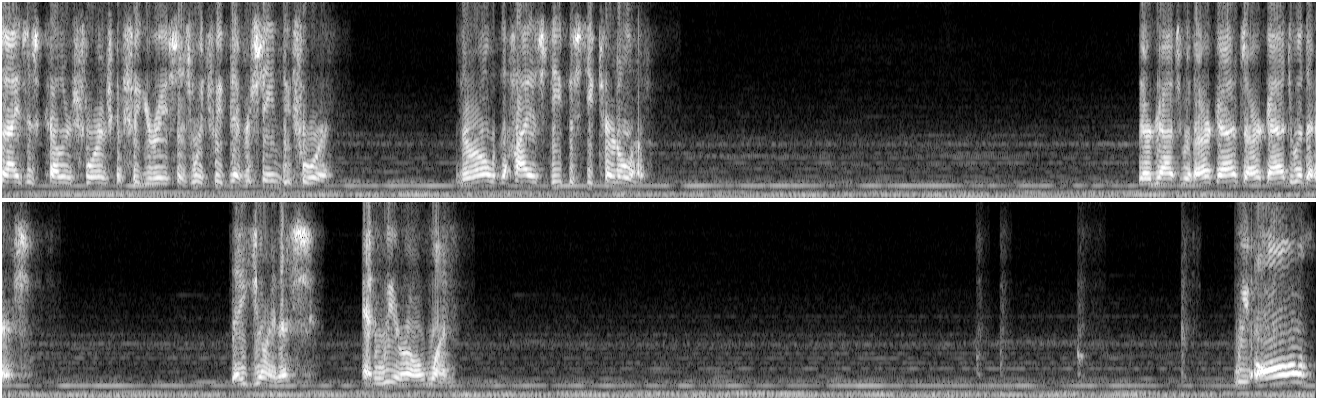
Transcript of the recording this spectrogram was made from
sizes, colors, forms, configurations, which we've never seen before. And they're all of the highest, deepest, eternal love. Their gods with our gods, our gods with theirs. They join us, and we are all one. We all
